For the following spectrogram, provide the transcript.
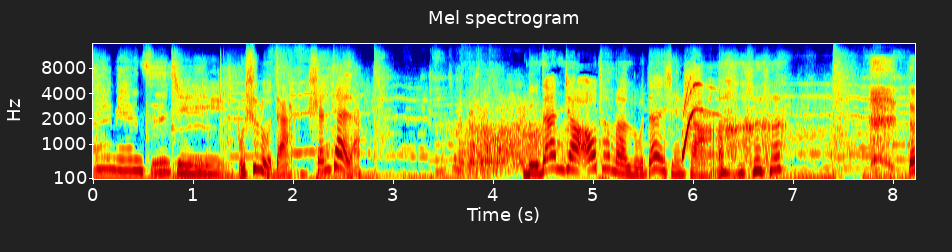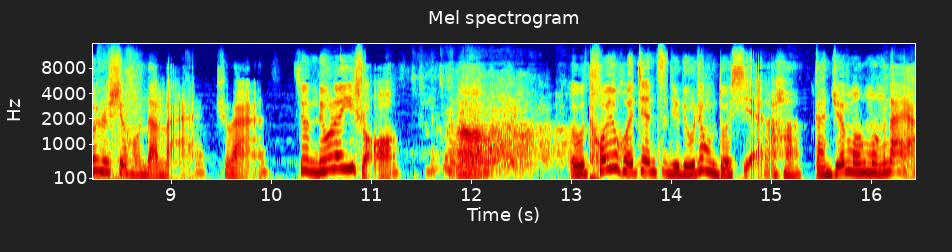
改变自己不是卤蛋，山寨的。卤蛋叫奥特曼卤蛋先生，都是血红蛋白，是吧？就留了一手，嗯。我头一回见自己流这么多血啊，感觉萌萌的呀！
